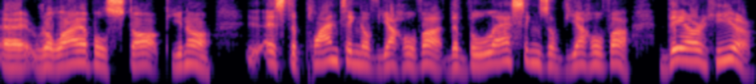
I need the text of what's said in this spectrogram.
uh, reliable stock, you know, it's the planting of Yahovah, the blessings of Yahovah. They are here.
